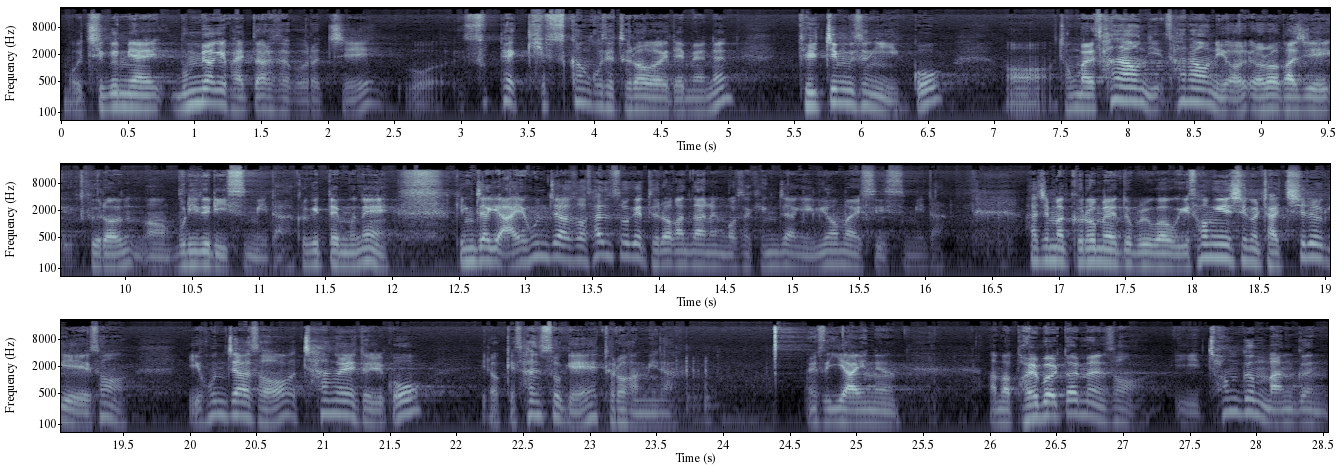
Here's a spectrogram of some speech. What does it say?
뭐 지금이야 문명이 발달해서 그렇지 뭐 숲에 깊숙한 곳에 들어가게 되면은 들짐승이 있고 어 정말 사나운 사나운 여러 가지 그런 어, 무리들이 있습니다. 그렇기 때문에 굉장히 아예 혼자서 산 속에 들어간다는 것은 굉장히 위험할 수 있습니다. 하지만 그럼에도 불구하고 이 성인식을 잘 치르기 위해서 이 혼자서 창을 들고 이렇게 산 속에 들어갑니다. 그래서 이 아이는 아마 벌벌 떨면서 이 천근 만근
